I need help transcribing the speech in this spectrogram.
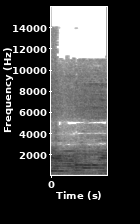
Here comes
